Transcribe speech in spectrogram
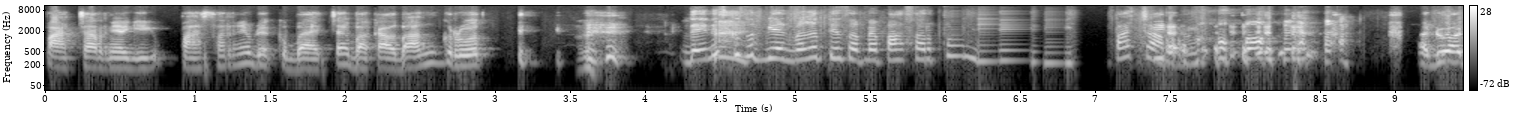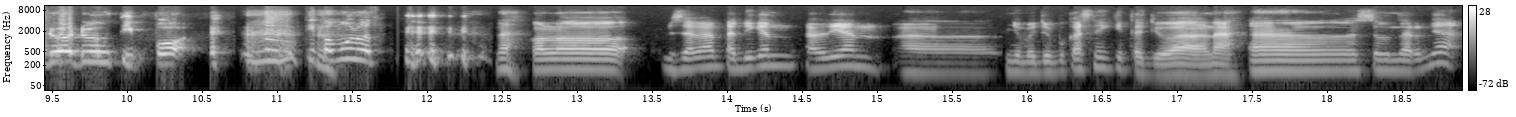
pacarnya lagi, pasarnya udah kebaca bakal bangkrut. Dennis kesepian banget ya sampai pasar pun jadi pacar. Aduh, aduh, aduh, tipe. Tipe mulut. Nah, kalau misalkan tadi kan kalian uh, nyoba-nyoba bekas nih kita jual. Nah, uh, sebenarnya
